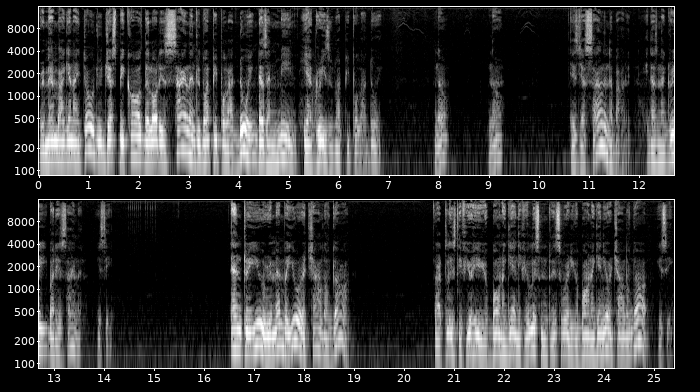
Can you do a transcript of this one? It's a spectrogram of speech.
Remember again, I told you just because the Lord is silent with what people are doing doesn't mean He agrees with what people are doing. No, no. He's just silent about it. He doesn't agree, but He's silent, you see. And to you, remember, you are a child of God. Or at least if you're here, you're born again. If you listen to this word, you're born again, you're a child of God, you see.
